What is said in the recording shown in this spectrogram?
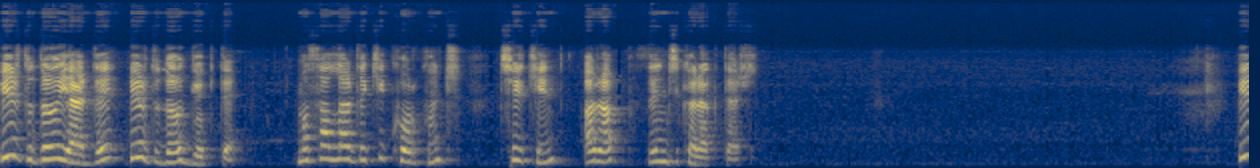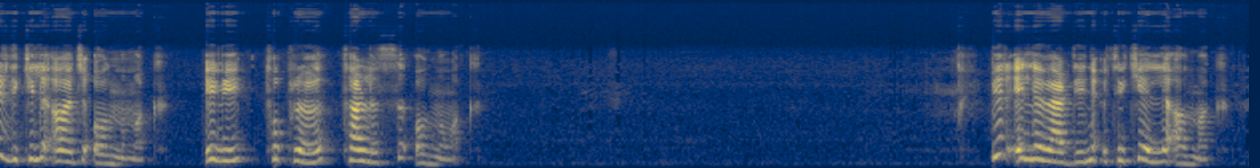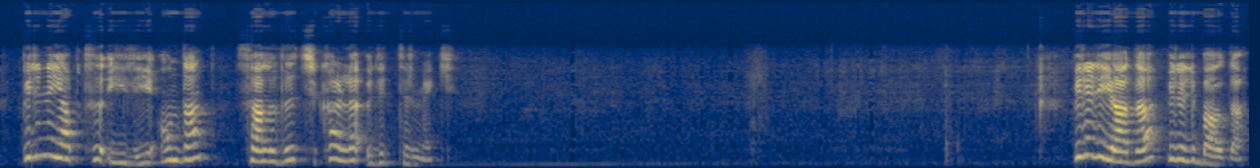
Bir dudağı yerde, bir dudağı gökte. Masallardaki korkunç, çirkin, Arap, zenci karakter. Bir dikili ağacı olmamak. Evi, toprağı, tarlası olmamak. Bir elle verdiğini öteki elle almak. Birine yaptığı iyiliği ondan sağladığı çıkarla ödettirmek. Bir eli yağda, bir eli balda.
